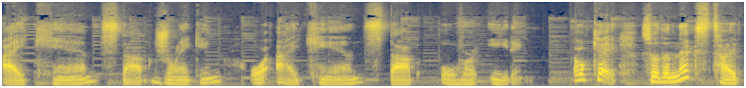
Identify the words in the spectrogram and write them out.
I can stop drinking or I can stop overeating. Okay, so the next type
